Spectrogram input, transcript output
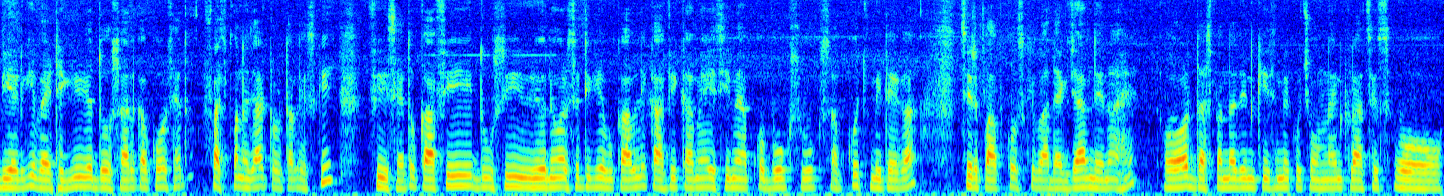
बीएड की बैठेगी। ये दो साल का कोर्स है तो पचपन हज़ार टोटल इसकी फ़ीस है। तो काफ़ी दूसरी यूनिवर्सिटी के मुकाबले काफ़ी कम है। इसी में आपको बुक्स वुक्स सब कुछ मिलेगा। सिर्फ़ आपको उसके बाद एग्ज़ाम देना है। और 10-15 दिन की इसमें कुछ ऑनलाइन क्लासेस वो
